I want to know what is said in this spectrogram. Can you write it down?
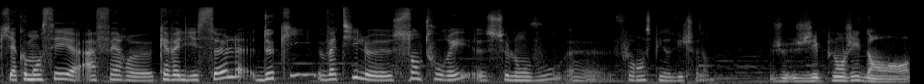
qui a commencé à faire cavalier seul. De qui va-t-il s'entourer, selon vous, Florence Pinot de J'ai plongé dans,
